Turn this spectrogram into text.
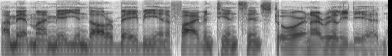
I met my million dollar baby in a five and ten cent store, and I really did.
